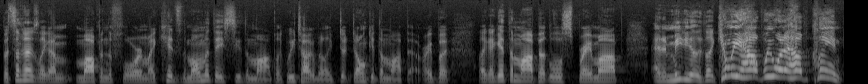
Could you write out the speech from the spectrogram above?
But sometimes, like, I'm mopping the floor, and my kids, the moment they see the mop, like we talk about, like, don't get the mop out, right? But like, I get the mop out, little spray mop, and immediately, like, can we help? We want to help clean.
